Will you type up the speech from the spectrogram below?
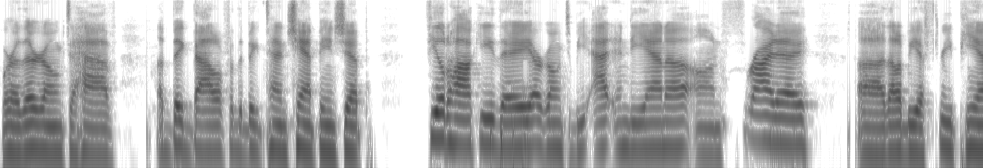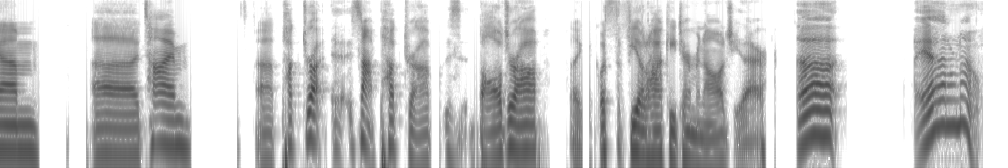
where they're going to have a big battle for the Big Ten championship. Field hockey, they are going to be at Indiana on Friday. Uh, that'll be a 3 p.m. Uh, time. Uh, puck drop. It's not puck drop. Is ball drop? Like, what's the field hockey terminology there? Uh, yeah, I don't know.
